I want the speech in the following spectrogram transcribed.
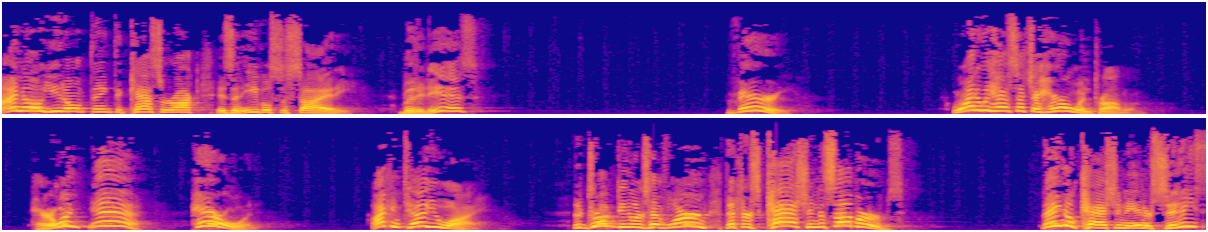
I know you don't think that Castle Rock is an evil society, but it is. Very. Why do we have such a heroin problem? Heroin? Yeah. Heroin. I can tell you why. The drug dealers have learned that there's cash in the suburbs. There ain't no cash in the inner cities.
